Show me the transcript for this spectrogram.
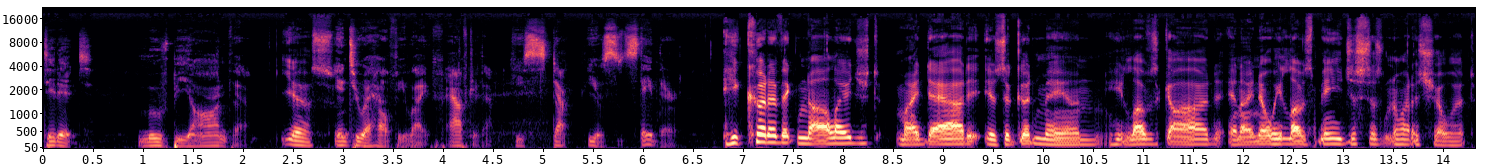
didn't move beyond that Yes, into a healthy life after that. He stuck, he was stayed there. he could have acknowledged my dad is a good man. He loves God, and I know he loves me. He just doesn't know how to show it.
